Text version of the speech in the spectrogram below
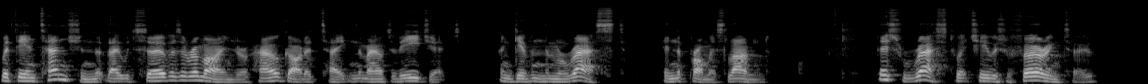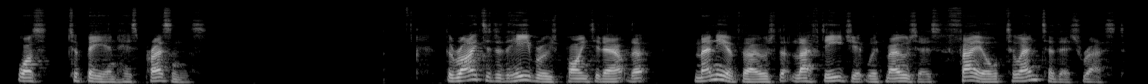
with the intention that they would serve as a reminder of how God had taken them out of Egypt and given them rest in the Promised Land. This rest which he was referring to was to be in his presence. The writer to the Hebrews pointed out that many of those that left Egypt with Moses failed to enter this rest.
